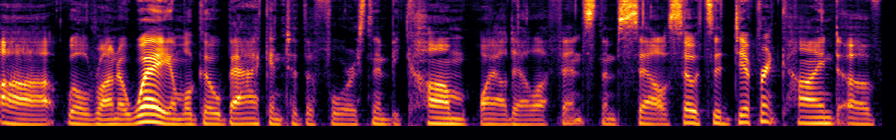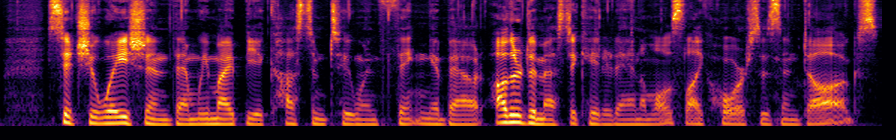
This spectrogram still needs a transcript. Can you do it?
uh, will run away and will go back into the forest and become wild elephants themselves. So it's a different kind of situation than we might be accustomed to when thinking about other domesticated animals like horses and dogs.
